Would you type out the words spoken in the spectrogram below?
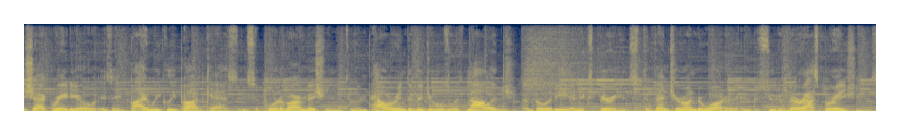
Shack Radio is a bi weekly podcast in support of our mission to empower individuals with knowledge, ability, and experience to venture underwater in pursuit of their aspirations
